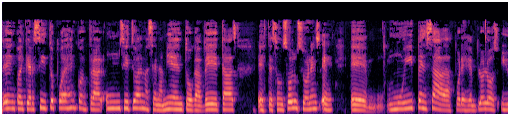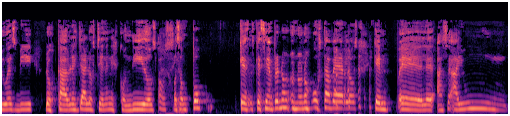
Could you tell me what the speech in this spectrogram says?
en cualquier sitio puedes encontrar un sitio de almacenamiento, gavetas, este, son soluciones eh, eh, muy pensadas. Por ejemplo, los USB, los cables ya los tienen escondidos. Oh, O sea, un poco, que, que siempre no, no nos gusta verlos, que eh, le hace, hay un,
